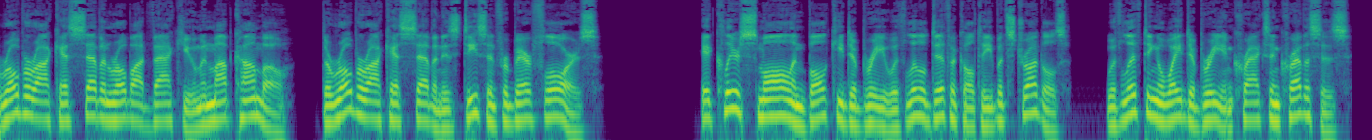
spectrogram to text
Roborock S7 Robot Vacuum and Mop Combo. The Roborock S7 is decent for bare floors, it clears small and bulky debris with little difficulty but struggles with lifting away debris in cracks and crevices.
